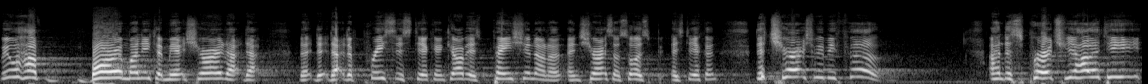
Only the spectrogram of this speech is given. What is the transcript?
We won't have to borrow money to make sure that, that, that, that the priest is taken care of, his pension and uh, insurance and so is, is taken. The church will be filled and the spirituality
